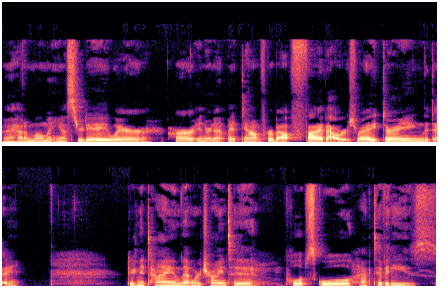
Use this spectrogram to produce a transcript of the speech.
I had a moment yesterday where our internet went down for about five hours, right, during the day during the time that we're trying to pull up school activities,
